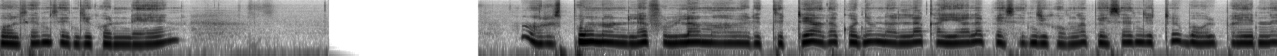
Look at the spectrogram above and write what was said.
போல்ஸையும் செஞ்சு கொண்டேன். ஒரு ஸ்பூன் ஒன்றில் ஃபுல்லாக மாவு எடுத்துட்டு அதை கொஞ்சம் நல்லா கையால் பிசைஞ்சிக்கோங்க. பிசைஞ்சிட்டு பவுல் பயிர்னு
